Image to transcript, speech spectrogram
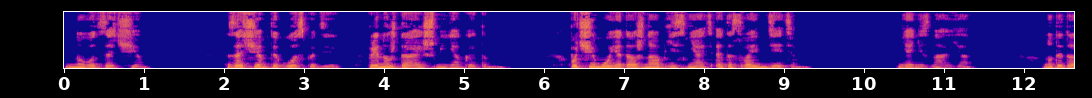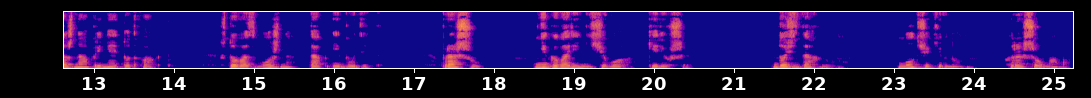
Но вот зачем? Зачем ты, Господи, принуждаешь меня к этому? Почему я должна объяснять это своим детям? Я не знаю, Ян, но ты должна принять тот факт, что, возможно, так и будет. Прошу, не говори ничего, Кирюше. Дочь вздохнула, молча кивнула. Хорошо, мама.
